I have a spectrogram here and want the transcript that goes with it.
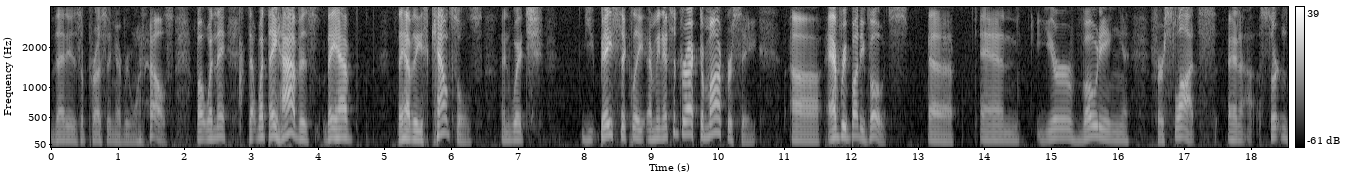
that is oppressing everyone else. But when they that what they have is they have they have these councils in which you basically I mean it's a direct democracy. Uh, everybody votes, uh, and you're voting for slots and uh, certain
